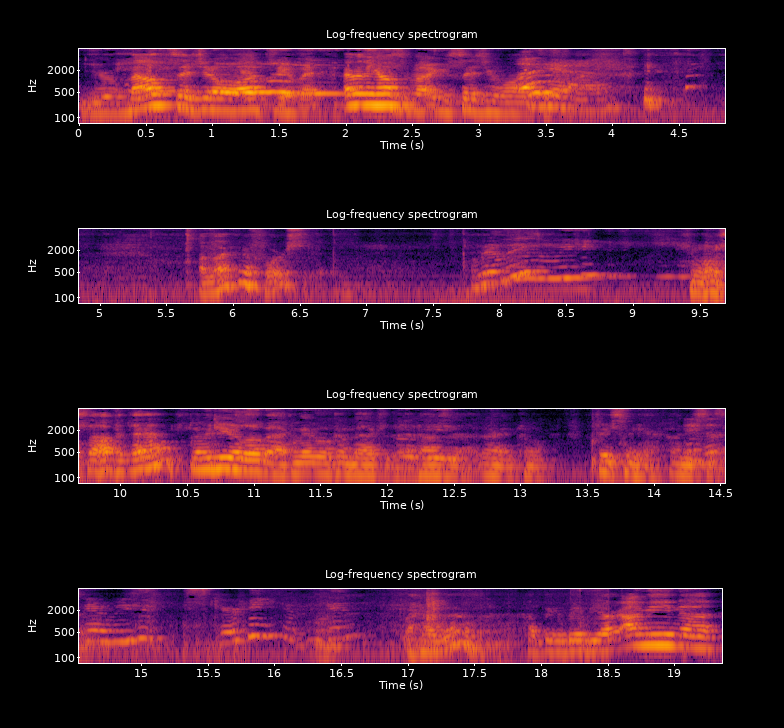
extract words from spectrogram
Your mouth says you don't want to, but everything else about you says you want to. Yeah. I'm not gonna force you. Really? You want to stop at that? Let me do your low back. Maybe we'll come back to that. How's that? All right, cool. Face me here. On your Is this gonna be scary again? I don't know. How big a baby are? I mean, uh,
